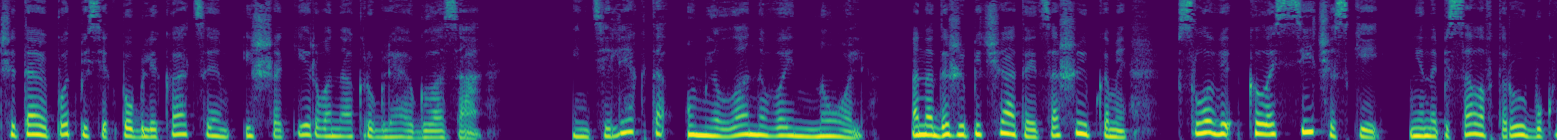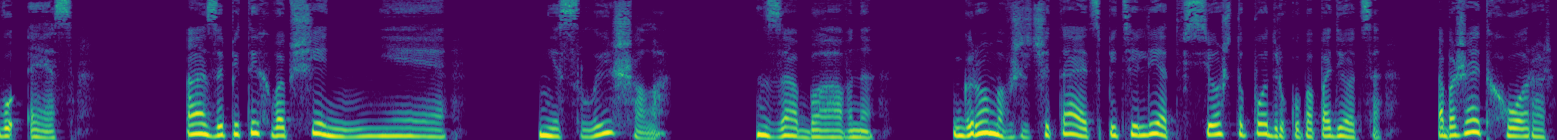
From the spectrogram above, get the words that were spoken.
Читаю подписи к публикациям и шокированно округляю глаза. Интеллекта у Милановой ноль. Она даже печатает с ошибками. В слове «классический» не написала вторую букву «С». А запятых вообще не... не слышала. Забавно. Громов же читает с пяти лет все, что под руку попадется. Обожает хоррор,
